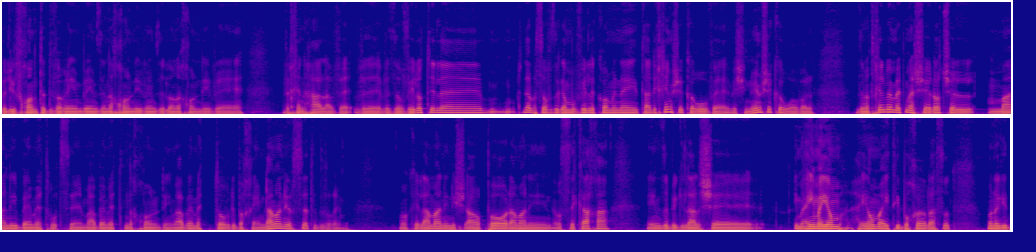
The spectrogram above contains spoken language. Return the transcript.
ולבחון את הדברים, ואם זה נכון לי ואם זה לא נכון לי. ו- וכן הלאה, ו- ו- וזה הוביל אותי ל... אתה יודע, בסוף זה גם מוביל לכל מיני תהליכים שקרו ו- ושינויים שקרו, אבל זה מתחיל באמת מהשאלות של מה אני באמת רוצה, מה באמת נכון לי, מה באמת טוב לי בחיים, למה אני עושה את הדברים. אוקיי, למה אני נשאר פה, למה אני עושה ככה, האם זה בגלל ש... אם, האם היום, היום הייתי בוחר לעשות, בוא נגיד,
